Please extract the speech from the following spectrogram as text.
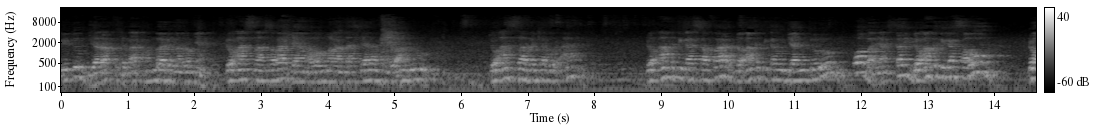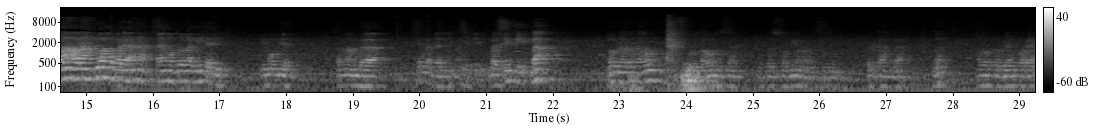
itu jarak dekat hamba dengan rohnya doa setelah sholat jangan Allah melantas jalan doa dulu. Doa setelah baca Quran, doa ketika safar, doa ketika hujan turun. Wah banyak sekali doa ketika saum, doa orang tua kepada anak. Saya ngobrol lagi tadi di mobil sama Mbak siapa tadi Mbak Siti. Mbak, beberapa tahun, 10 tahun Ustaz, kita suami orang sini berkah Mbak. Mbak, kalau perbedaan Korea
